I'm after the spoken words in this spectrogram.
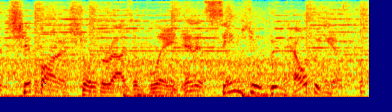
A chip on his shoulder as of late, and it seems to have been helping him.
